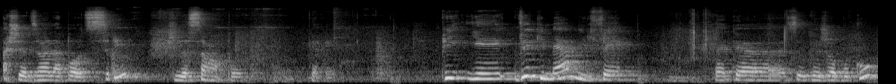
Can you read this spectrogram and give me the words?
achète-en à la pâtisserie, je le sens pas. Puis, vu qu'il m'aime, il le fait. Fait que euh, beaucoup.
